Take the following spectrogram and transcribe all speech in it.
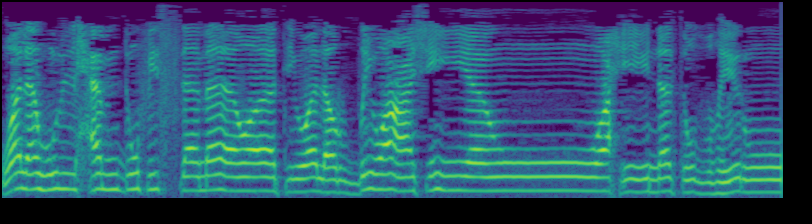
وله الحمد في السماوات والأرض وعشيا وحين تظهرون.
